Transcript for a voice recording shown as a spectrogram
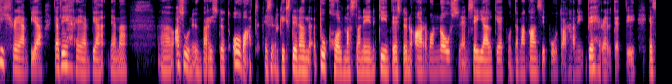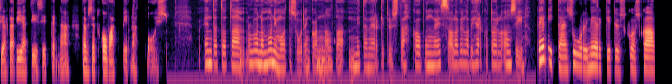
vihreämpiä ja vehreämpiä nämä asuinympäristöt ovat. Esimerkiksi teidän Tukholmassa niin kiinteistön arvon nouseen sen jälkeen, kun tämä kansipuutarha niin vehreytettiin ja sieltä vietiin sitten nämä tämmöiset kovat pinnat pois. Entä tota, luonnon monimuotoisuuden kannalta, mitä merkitystä kaupungeissa olevilla viherkatoilla on siinä? Erittäin suuri merkitys, koska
